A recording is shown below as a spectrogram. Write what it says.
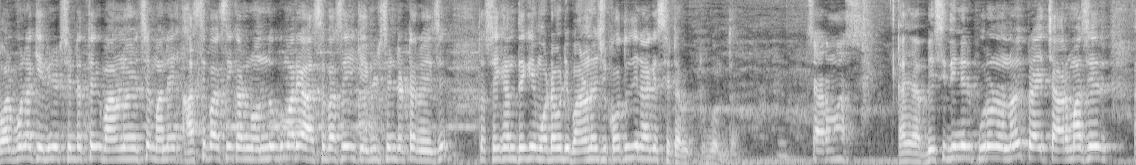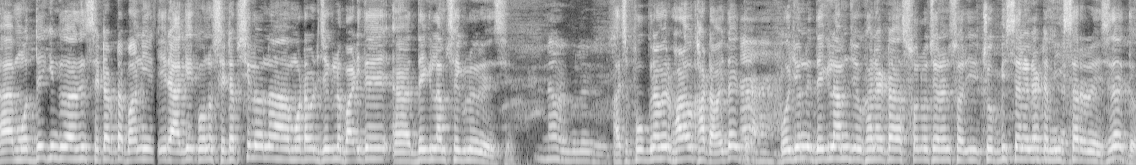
কল্পনা ক্যাবিনেট সেন্টার থেকে বানানো হয়েছে মানে আশেপাশেই কারণ নন্দকুমারের আশেপাশেই ক্যাবিনেট সেন্টারটা রয়েছে। তো সেখান থেকে মোটামুটি বানানো হয়েছে। কতদিন আগে সেটা একটু বলতো? চার মাস। আচ্ছা বেশি দিনের পুরনো নয় প্রায় চার মাসের মধ্যেই কিন্তু তাদের সেট আপটা বানিয়ে এর আগে কোনো সেট ছিল না মোটামুটি যেগুলো বাড়িতে দেখলাম সেগুলোই রয়েছে। আচ্ছা প্রোগ্রামের ভাড়াও খাটা হয় তাই তো? হ্যাঁ। ওই জন্য দেখলাম যে ওখানে একটা ষোলো চ্যানেল সরি চব্বিশ চ্যানেল একটা মিক্সার রয়েছে তাই তো?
